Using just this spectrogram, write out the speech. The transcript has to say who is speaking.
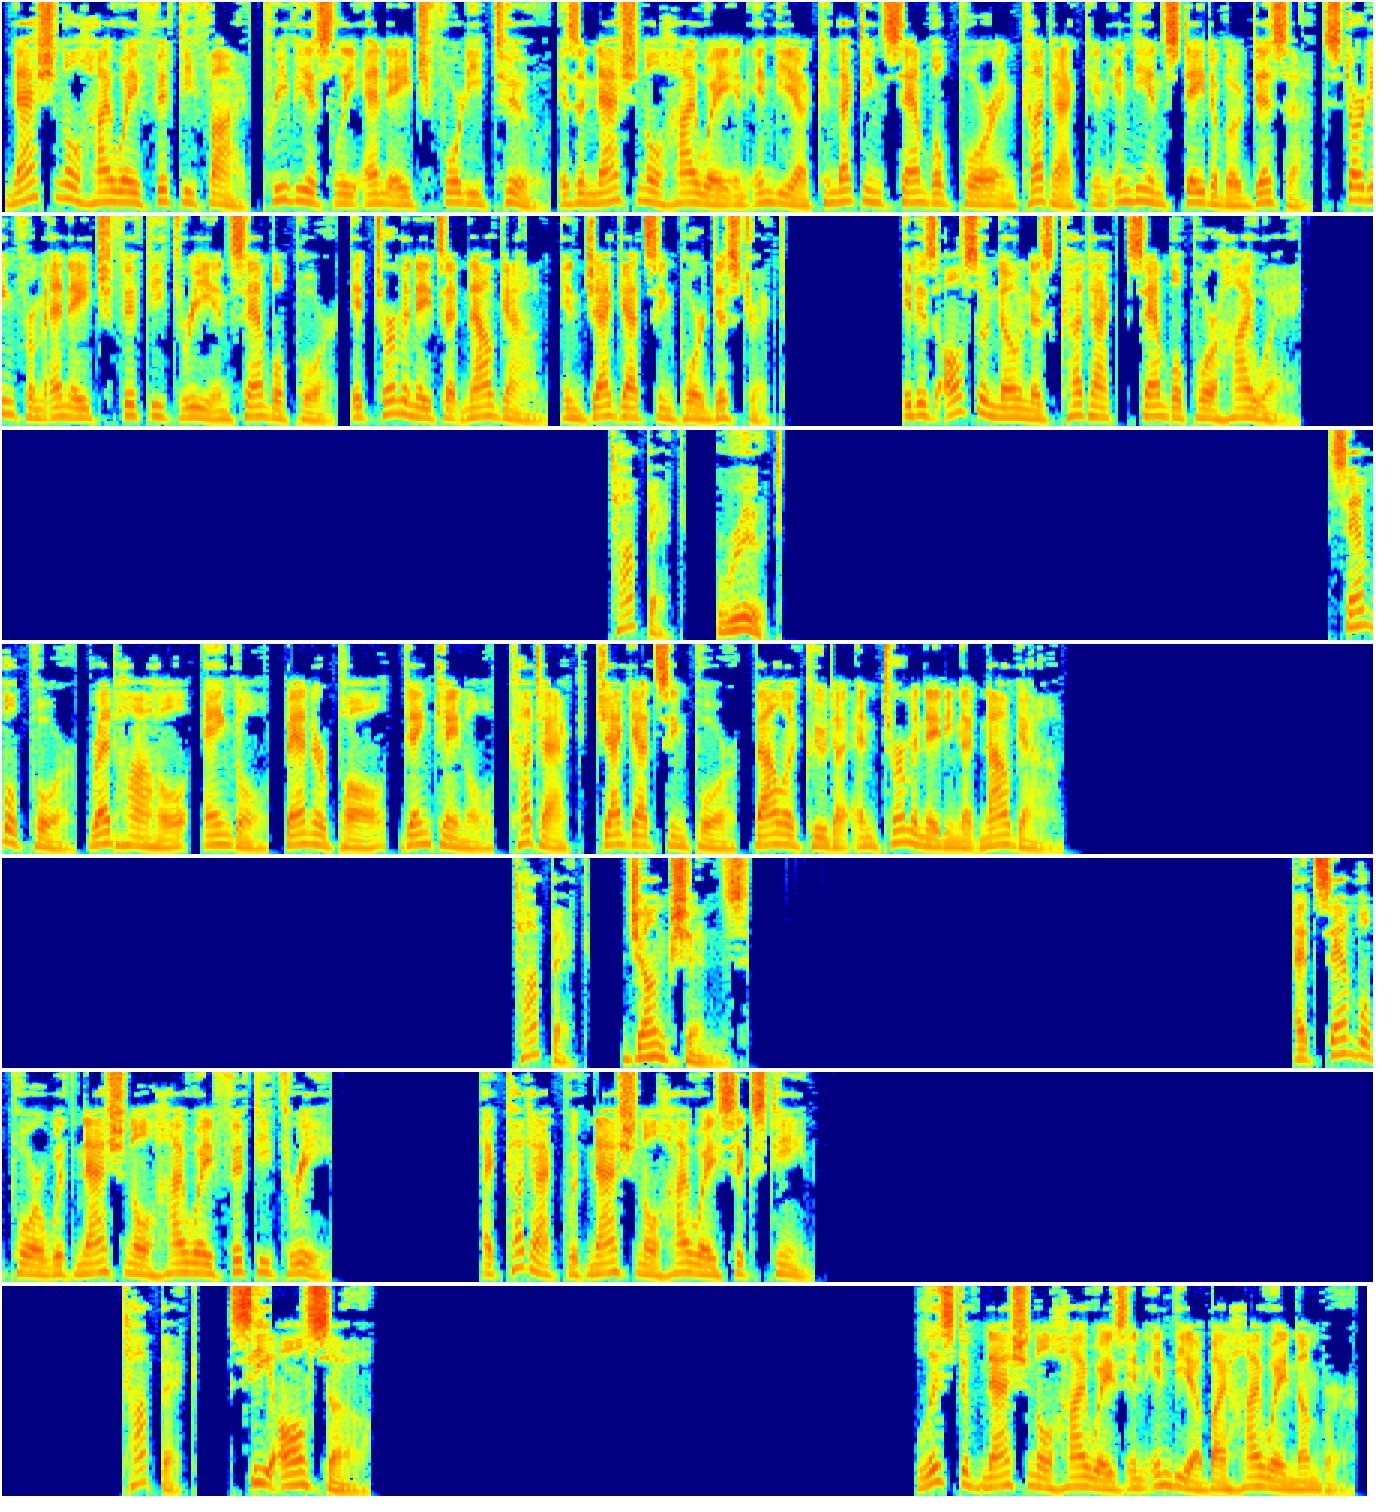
Speaker 1: National Highway 55 previously NH42 is a national highway in India connecting Sambalpur and Cuttack in Indian state of Odisha, starting from NH53 in Sambalpur, it terminates at Naugaon, in Jagatsinghpur district. It is also known as Cuttack–Sambalpur Highway. Route Sambalpur, Rairakhol, Angul, Banarpal, Dhenkanal, Cuttack, Jagatsinghpur, Balikuda and terminating at Naugaon. Junctions. At Sambalpur with National Highway 53 At Cuttack with National Highway 16 See also. List of national highways in India by highway number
